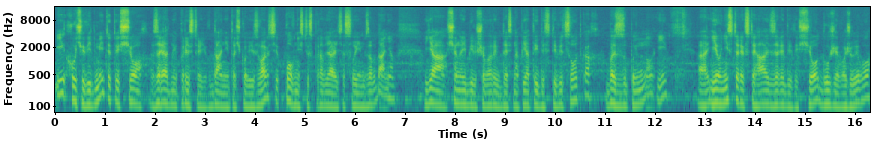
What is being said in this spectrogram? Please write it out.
І хочу відмітити, що зарядний пристрій в даній точковій зварці повністю справляється своїм завданням. Я щонайбільше варив десь на 50% беззупинно, і е, іоністери встигають зарядити, що дуже важливо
